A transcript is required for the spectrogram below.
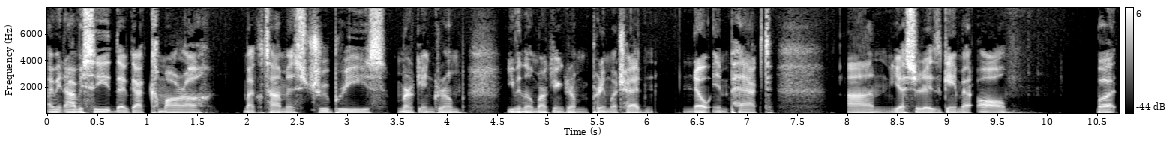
I mean, obviously they've got Kamara, Michael Thomas, Drew Brees, Mark Ingram, even though Mark Ingram pretty much had no impact on yesterday's game at all. But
